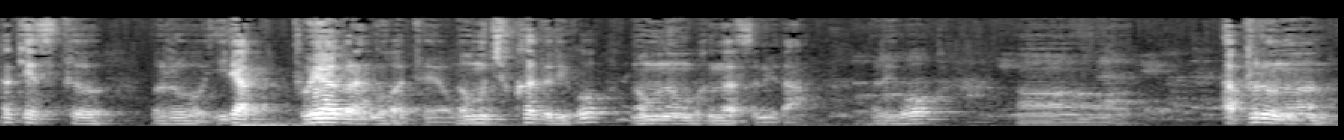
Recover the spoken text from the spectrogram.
팟캐스트로 일약 도약을 한 것 같아요. 너무 축하드리고 너무너무 반갑습니다. 그리고 어, 앞으로는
